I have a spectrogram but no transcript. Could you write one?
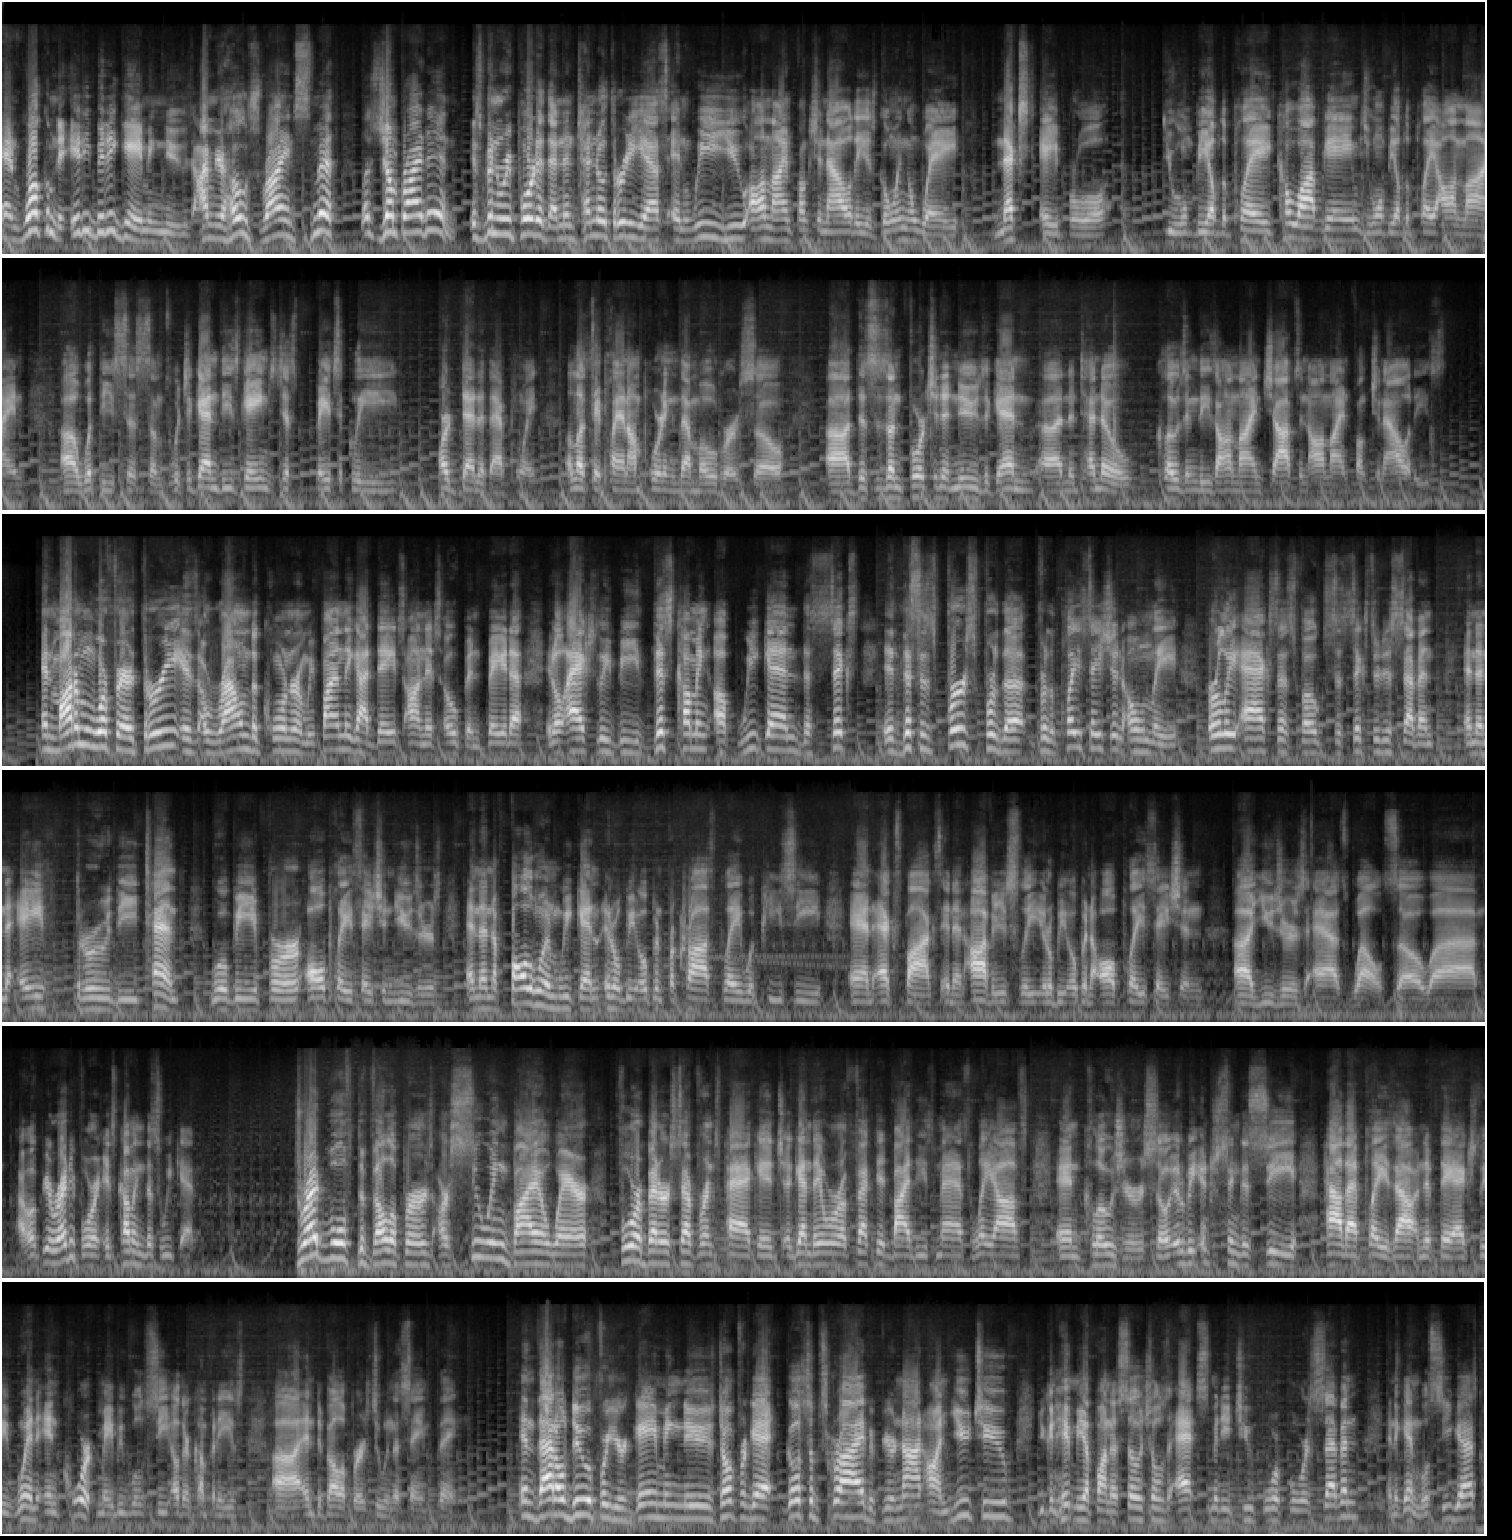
and welcome to Itty Bitty Gaming News. I'm your host, Ryan Smith. Let's jump right in. It's been reported that Nintendo 3DS and Wii U online functionality is going away next April. You won't be able to play co op games, you won't be able to play online uh, with these systems, which again, these games just basically are dead at that point unless they plan on porting them over. So, uh, this is unfortunate news. Again, uh, Nintendo closing these online shops and online functionalities. And Modern Warfare 3 is around the corner, and we finally got dates on its open beta. It'll actually be this coming up weekend, the 6th. It, this is first for the for the PlayStation only, early access, folks, the 6th through the 7th, and then the 8th through the 10th will be for all PlayStation users. And then the following weekend, it'll be open for crossplay with PC and Xbox. And then obviously, it'll be open to all PlayStation uh, users as well. So uh, I hope you're ready for it. It's coming this weekend. Dreadwolf developers are suing BioWare for a better severance package. Again, they were affected by these mass layoffs and closures, so it'll be interesting to see how that plays out. And if they actually win in court, maybe we'll see other companies uh, and developers doing the same thing. And that'll do it for your gaming news. Don't forget, go subscribe if you're not on YouTube. You can hit me up on the socials at Smitty2447. And again, we'll see you guys.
